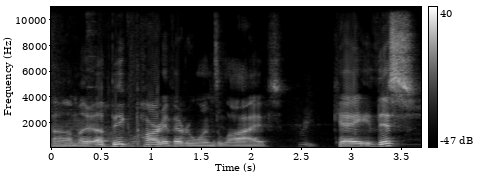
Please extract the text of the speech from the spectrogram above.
um, a, a big part of everyone's lives. Okay, this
